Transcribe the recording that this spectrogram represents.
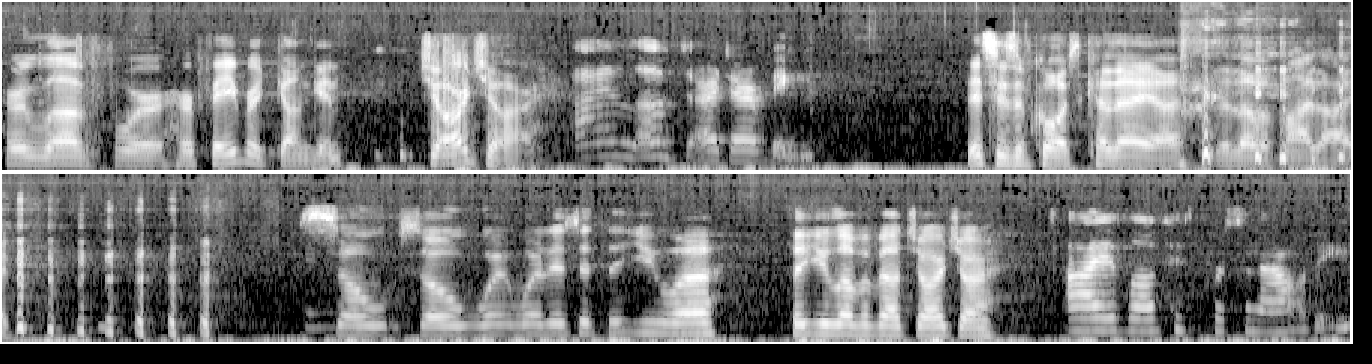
her love for her favorite Gungan, Jar Jar. I love Jar Jar Binks. This is, of course, Kalea, the love of my life. So, so what, what is it that you uh that you love about Jar Jar? I love his personality.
